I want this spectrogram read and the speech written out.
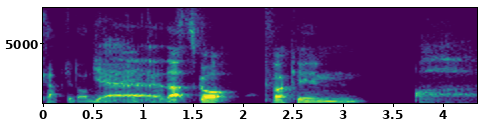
captured on. Yeah, that's got fucking. Oh,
